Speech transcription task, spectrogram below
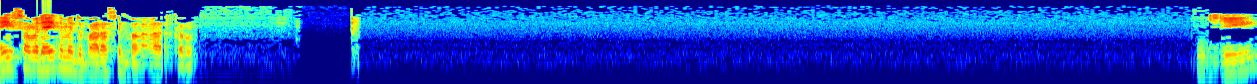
نہیں سمجھ آئی تو میں دوبارہ سے بات کروں۔ جی۔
